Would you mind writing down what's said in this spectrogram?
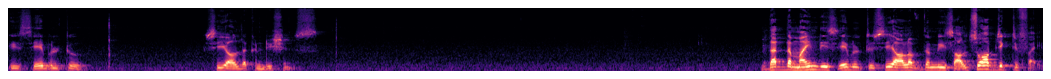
is able to see all the conditions. That the mind is able to see all of them is also objectified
